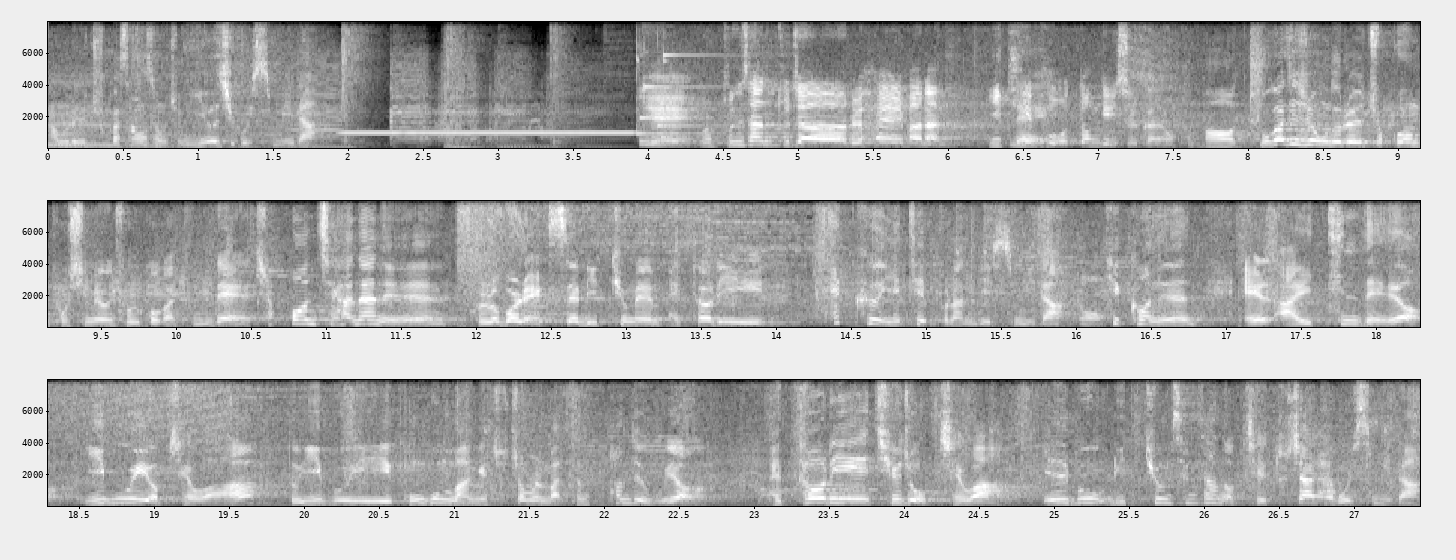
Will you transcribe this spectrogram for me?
아무래도 주가 상승으로 좀 이어지고 있습니다. 예, 그럼 분산 투자를 할 만한 ETF 네. 어떤 게 있을까요? 어, 두 가지 정도를 조금 보시면 좋을 것 같은데 첫 번째 하나는 글로벌 엑셀 리튬 앤 배터리 테크 ETF라는 게 있습니다. 어. 티커는 LIT인데요. EV 업체와 또 EV 공급망에 초점을 맡은 펀드고요. 배터리 제조 업체와 일부 리튬 생산 업체에 투자를 하고 있습니다.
